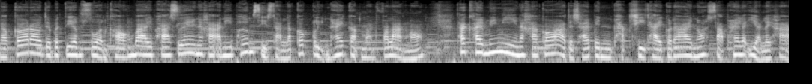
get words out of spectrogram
แล้วก็เราจะไปเตรียมส่วนของใบพาสเล่นะคะ อันนี้เพิ่มสีสันแล้วก็กลิ่นให้กับมันฝรั่งเนาะ ถ้าใครไม่มีนะคะ ก็อาจจะใช้เป็นผักชีไทยก็ได้เนาะ สับให้ละเอียดเลยค่ะ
